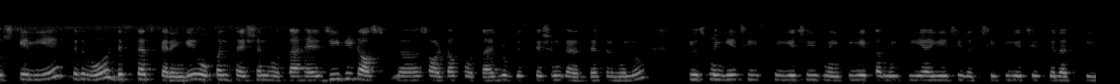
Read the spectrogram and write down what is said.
उसके लिए फिर वो डिस्कस करेंगे। ओपन सेशन होता है जीडी सॉर्ट ऑफ़ होता है ग्रुप डिस्कशन करते हैं फिर वो लोग कि उसमें ये चीज़ थी, ये चीज़ नहीं थी, ये कमी थी या ये चीज़ अच्छी थी, ये चीज़ गलत थी।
